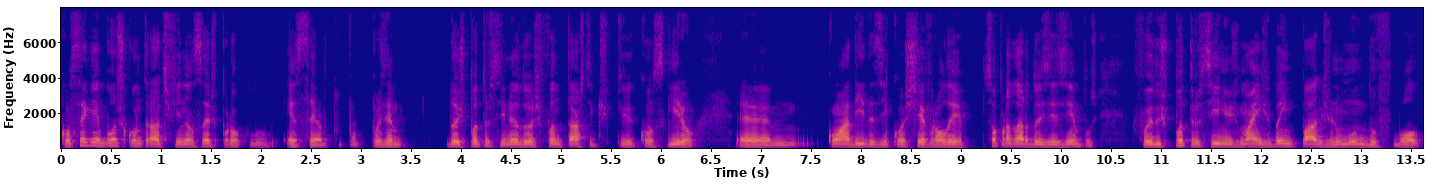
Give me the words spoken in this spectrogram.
conseguem bons contratos financeiros para o clube, é certo. Por exemplo, dois patrocinadores fantásticos que conseguiram um, ehm, com a Adidas e com a Chevrolet, só para dar dois exemplos, foi dos patrocínios mais bem pagos no mundo do futebol.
